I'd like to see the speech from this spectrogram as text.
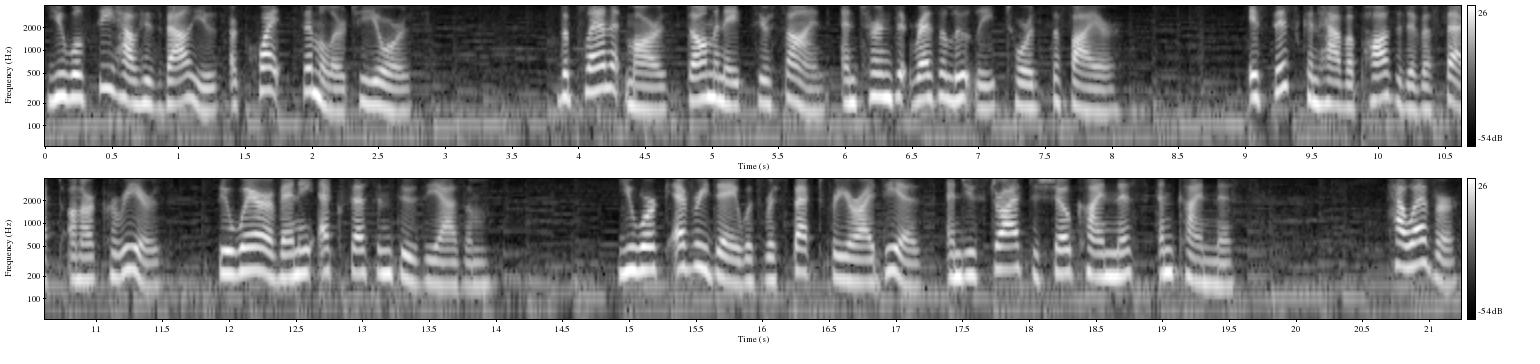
you will see how his values are quite similar to yours. The planet Mars dominates your sign and turns it resolutely towards the fire. If this can have a positive effect on our careers, beware of any excess enthusiasm. You work every day with respect for your ideas and you strive to show kindness and kindness. However,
